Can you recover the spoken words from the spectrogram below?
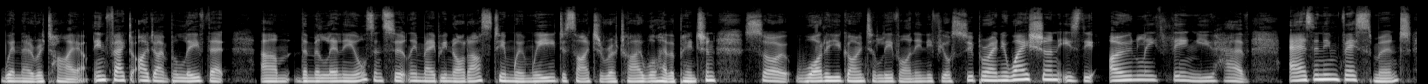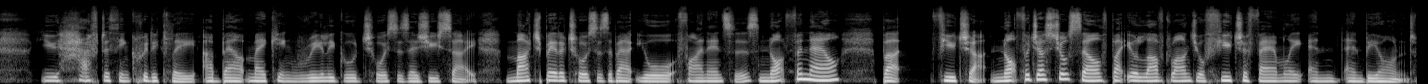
when they retire. In fact, I don't believe that um, the millennials, and certainly maybe not us, Tim, when we decide to retire, will have a pension. So, what are you going to live on? And if your superannuation is the only thing you have as an investment, you have to think critically about making really good choices, as you say, much better choices about your finances, not for now, but future, not for just yourself, but your loved ones, your future family, and, and beyond.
